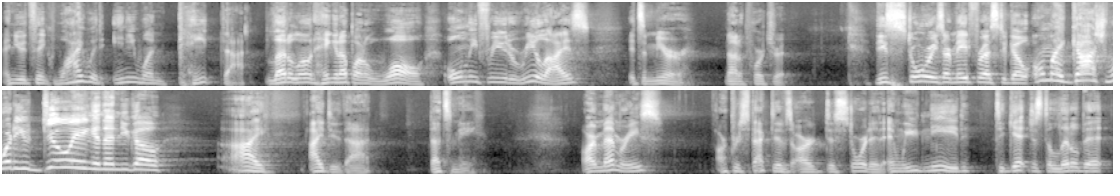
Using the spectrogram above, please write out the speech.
And you'd think, why would anyone paint that, let alone hang it up on a wall, only for you to realize it's a mirror, not a portrait? These stories are made for us to go, oh my gosh, what are you doing? And then you go, I, I do that. That's me. Our memories, our perspectives are distorted, and we need to get just a little bit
